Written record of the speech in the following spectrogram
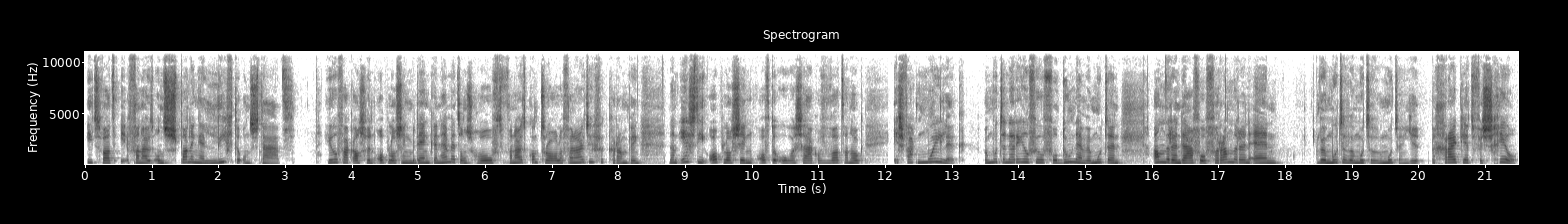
iets wat vanuit ontspanning en liefde ontstaat heel vaak als we een oplossing bedenken hè, met ons hoofd, vanuit controle, vanuit die verkramping, dan is die oplossing of de oorzaak of wat dan ook, is vaak moeilijk. We moeten er heel veel voor doen en we moeten anderen daarvoor veranderen en we moeten, we moeten, we moeten. Je, begrijp je het verschil?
